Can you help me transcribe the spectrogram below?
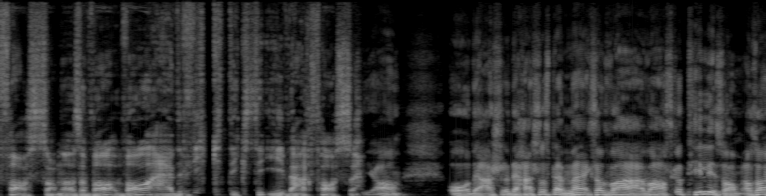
fasene. altså hva, hva, er det viktigste i hver fase? Ja, Og det er så, det er så spennende. Hva, hva, skal til, liksom? Altså,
